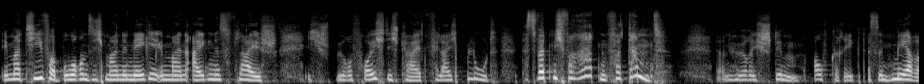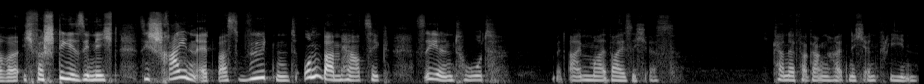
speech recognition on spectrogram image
Immer tiefer bohren sich meine Nägel in mein eigenes Fleisch. Ich spüre Feuchtigkeit, vielleicht Blut. Das wird mich verraten, verdammt. Dann höre ich Stimmen, aufgeregt. Es sind mehrere. Ich verstehe sie nicht. Sie schreien etwas, wütend, unbarmherzig, seelentot. Mit einem Mal weiß ich es. Kann der Vergangenheit nicht entfliehen.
